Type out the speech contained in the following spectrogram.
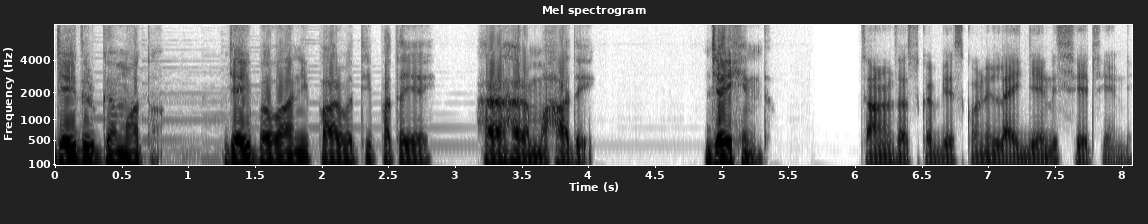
జై దుర్గామాత జై భవానీ పార్వతీ పతయే హర హర మహాదేవ్. జై హింద్. ఛానల్ సబ్స్క్రైబ్ చేసుకొని లైక్ చేయండి షేర్ చేయండి.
